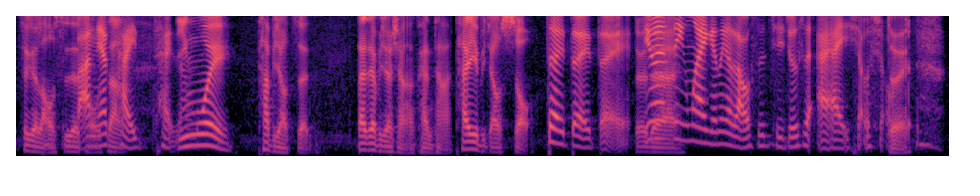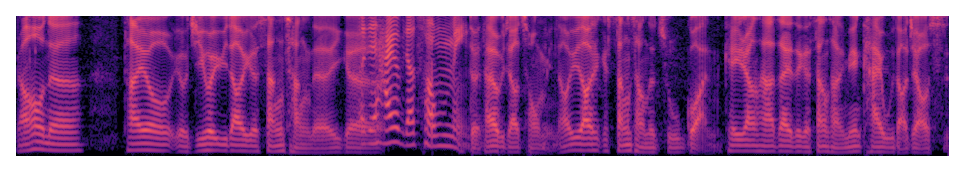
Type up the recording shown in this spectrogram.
这个老师的头上，把人家踩踩，因为他比较正，大家比较想要看他，他也比较瘦，对对对，对对，因为另外一个那个老师其实就是矮矮小小的，对，然后呢？他又有机会遇到一个商场的一个，而且他又比较聪明，对，他又比较聪明，然后遇到一个商场的主管，可以让他在这个商场里面开舞蹈教室。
